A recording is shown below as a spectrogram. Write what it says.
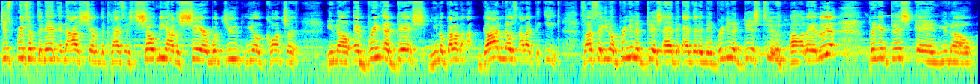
just bring something in and I'll share with the class and show me how to share what you, your culture, you know, and bring a dish. You know, God, God knows I like to eat. So I say, you know, bring in a dish. I had to add that in there. Bring in a dish too. Hallelujah. Bring a dish in, you know,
